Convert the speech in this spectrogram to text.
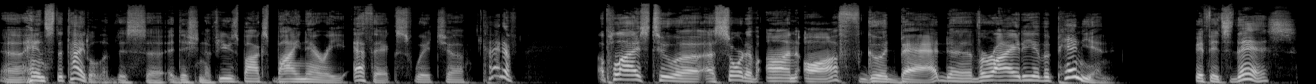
Uh, hence the title of this uh, edition of Fusebox Binary Ethics, which uh, kind of applies to a, a sort of on off, good bad uh, variety of opinion. If it's this,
